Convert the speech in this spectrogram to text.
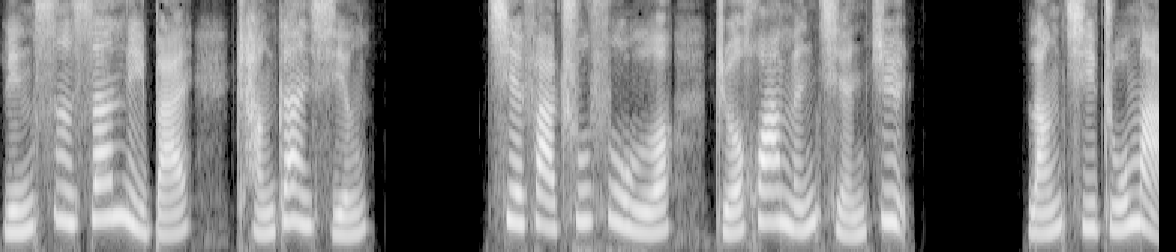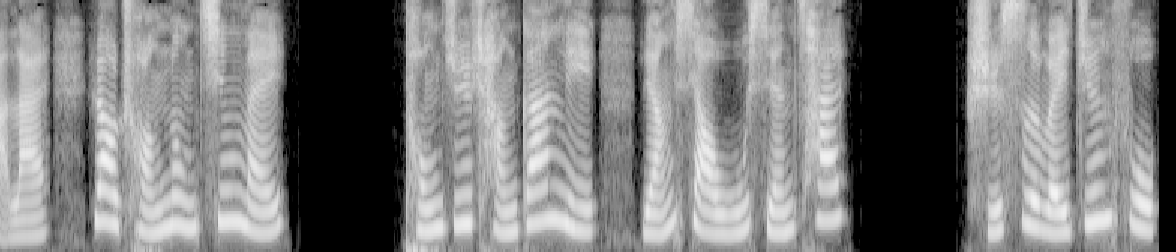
零四三李白，长干行。妾发初覆额，折花门前剧。郎骑竹马来，绕床弄青梅。同居长干里。两小无嫌猜，十四为君妇，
